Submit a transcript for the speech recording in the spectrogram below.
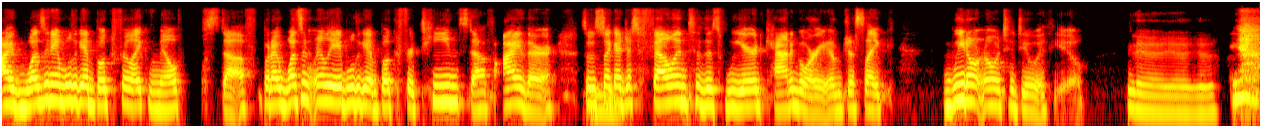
I wasn't able to get booked for like MILF stuff, but I wasn't really able to get booked for teen stuff either. So it's like Mm. I just fell into this weird category of just like we don't know what to do with you. yeah yeah yeah Yeah.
